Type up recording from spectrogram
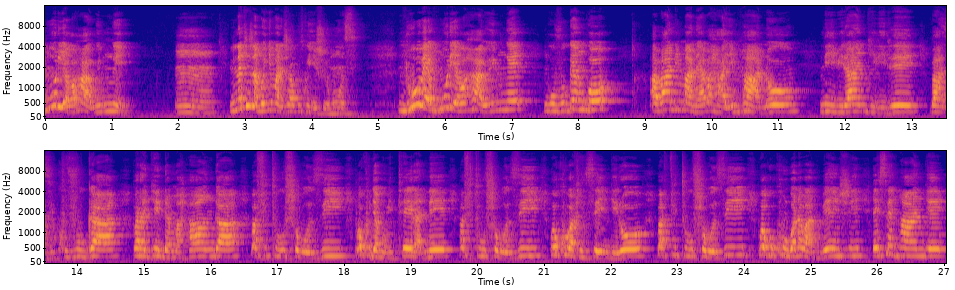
nk'uriya wahawe imwe. Ni na cyo ijambo ry'imana ishaka kutwigisha uyu munsi. Ntube nk'uriya wahawe imwe ngo uvuge ngo abandi imana yabahaye impano. Ni ibirangirire bazi kuvuga baragenda amahanga bafite ubushobozi bwo kujya mu biterane bafite ubushobozi bwo kubaka insengero bafite ubushobozi bwo gukundwa n'abantu benshi ese nkanjye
